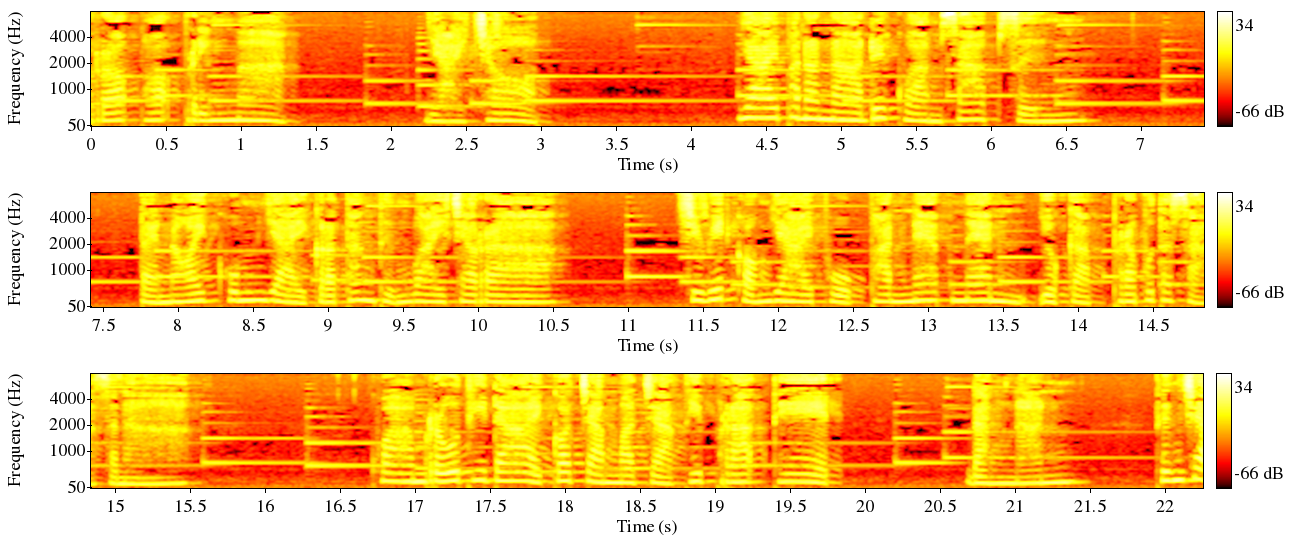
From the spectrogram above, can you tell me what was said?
เราะเพาะปริ้งมาก ยายชอบ ยายพรรณนาด้วยความซาบซึ้ง แต่น้อยคุ้มใหญ่กระทั่งถึงวัยชรา ชีวิตของยายผูกพันแนบแน่นอยู่กับพระพุทธศาสนา ความรู้ที่ได้ก็จำมาจากที่พระเทศ ดังนั้นถึงจะ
